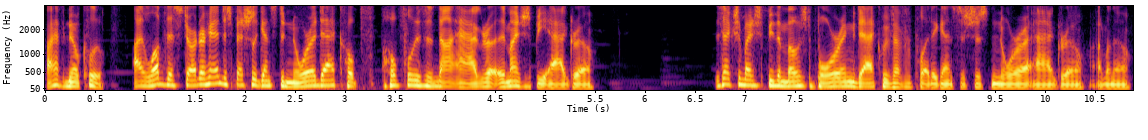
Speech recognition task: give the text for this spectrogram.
I have no clue. I love this starter hand, especially against a Norra deck. Hope, hopefully this is not aggro. It might just be aggro. This actually might just be the most boring deck we've ever played against. It's just Norra aggro. I don't know.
